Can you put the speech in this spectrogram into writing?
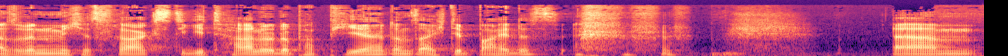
Also wenn du mich jetzt fragst, digital oder Papier, dann sage ich dir beides. ähm,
